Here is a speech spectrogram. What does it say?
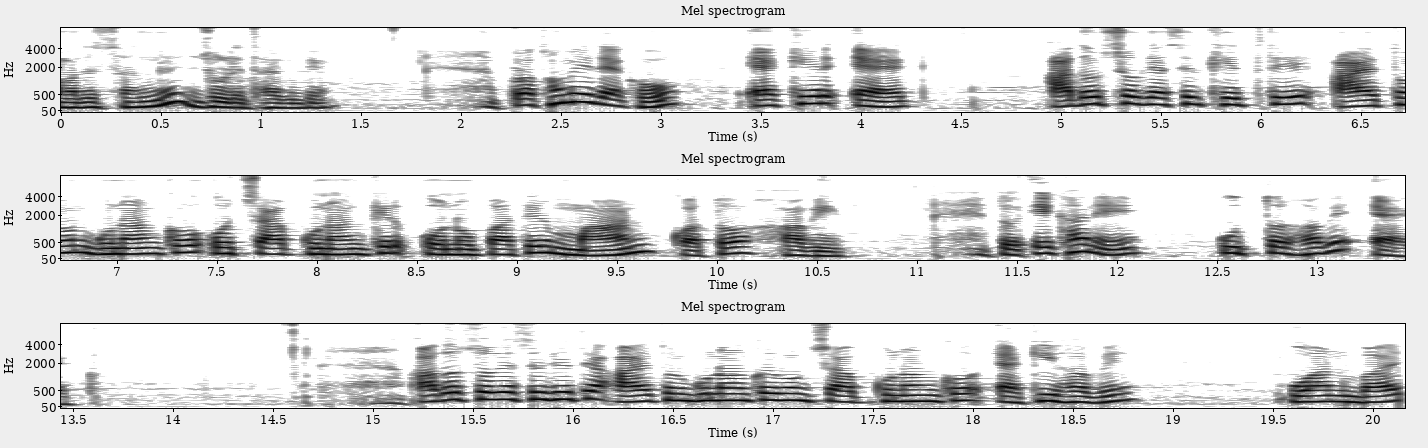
আমাদের সঙ্গে জুড়ে থাকবে। প্রথমেই দেখো, একের এক আদর্শ গ্যাসের ক্ষেত্রে আয়তন গুণাঙ্ক ও চাপ গুণাঙ্কের অনুপাতের মান কত হবে? তো এখানে উত্তর হবে এক। আদর্শ গ্যাসের ক্ষেত্রে আয়তন গুণাঙ্ক এবং চাপ গুণাঙ্ক একই হবে ওয়ান বাই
